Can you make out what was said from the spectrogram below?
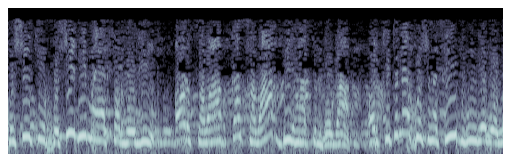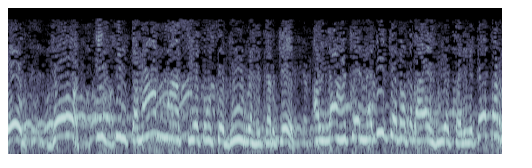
خوشی کی خوشی بھی میسر ہوگی اور ثواب کا ثواب بھی حاصل ہوگا۔ اور کتنے خوش نصیب ہوں گے وہ لوگ جو اس دن تمام معاشیتوں سے دور رہ کر کے اللہ کے نبی کے بتلائے ہوئے طریقے پر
